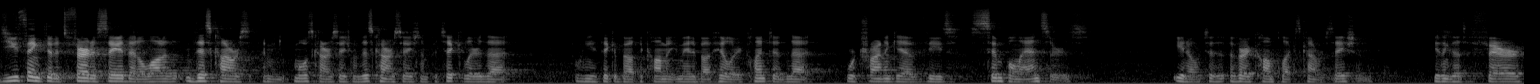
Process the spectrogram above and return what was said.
do you think that it's fair to say that a lot of this convers I mean, most conversation, but this conversation in particular, that when you think about the comment you made about Hillary Clinton, that we're trying to give these simple answers, you know, to a very complex conversation. Do you think that's fair?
